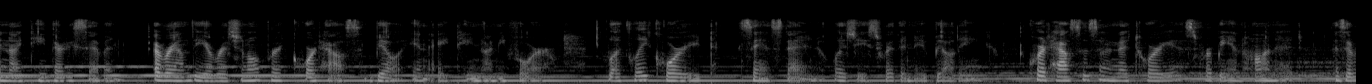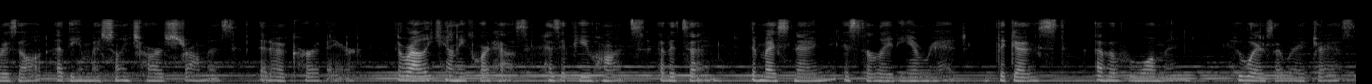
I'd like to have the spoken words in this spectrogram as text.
1937 around the original brick courthouse built in 1894. Luckily, quarried sandstone was used for the new building. Courthouses are notorious for being haunted as a result of the emotionally charged dramas that occur there. The Raleigh County Courthouse has a few haunts of its own. The most known is the Lady in Red, the ghost of a woman who wears a red dress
